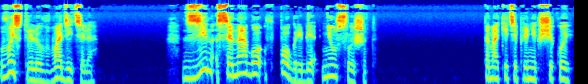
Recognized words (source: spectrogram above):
Выстрелю в водителя. Дзин Сенаго в погребе не услышит. Тамакити приник щекой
